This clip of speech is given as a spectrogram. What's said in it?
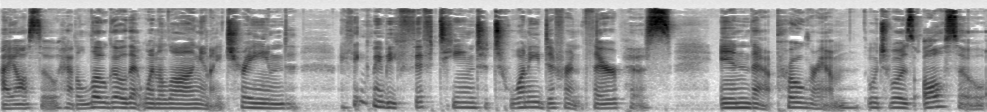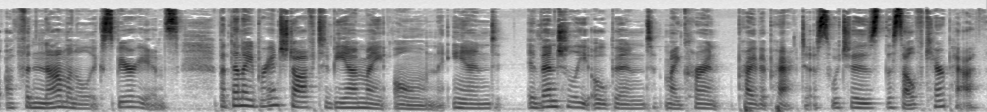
I also had a logo that went along, and I trained, I think, maybe 15 to 20 different therapists in that program, which was also a phenomenal experience. But then I branched off to be on my own, and eventually opened my current private practice, which is the self care path.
